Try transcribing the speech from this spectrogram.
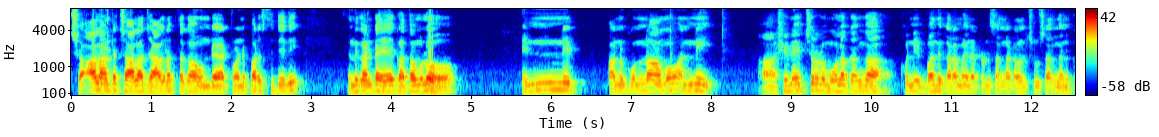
చాలా అంటే చాలా జాగ్రత్తగా ఉండేటువంటి పరిస్థితి ఇది. ఎందుకంటే గతంలో ఎన్ని అనుకున్నామో అన్ని శనేశ్వరుడు మూలకంగా కొన్ని ఇబ్బందికరమైనటువంటి సంఘటనలు చూసాం కనుక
